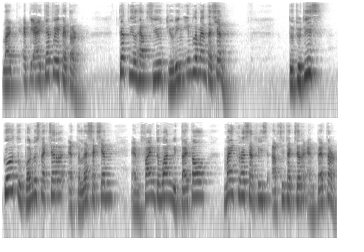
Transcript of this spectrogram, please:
like API Gateway pattern, that will help you during implementation. To do this, go to bonus lecture at the last section and find the one with title Microservice Architecture and Pattern.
